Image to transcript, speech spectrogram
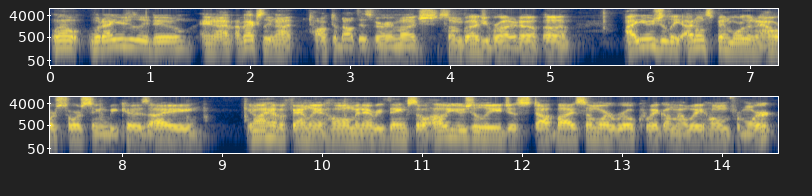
Well, what I usually do, and I've actually not talked about this very much, so I'm glad you brought it up. Uh, I usually I don't spend more than an hour sourcing because I, you know, I have a family at home and everything, so I'll usually just stop by somewhere real quick on my way home from work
